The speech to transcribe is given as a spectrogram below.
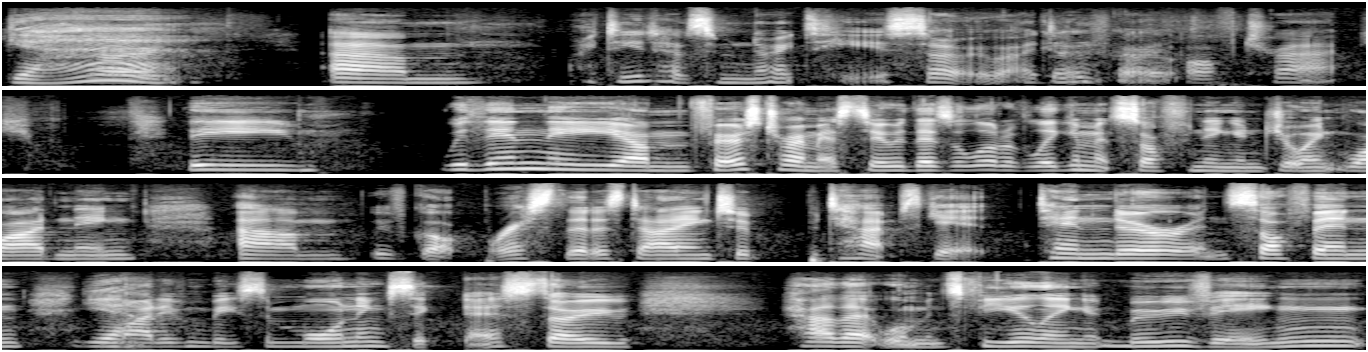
Yeah. Um, I did have some notes here, so I don't go off track. The within the um, first trimester, there's a lot of ligament softening and joint widening. Um, we've got breasts that are starting to perhaps get tender and soften. Yeah. There might even be some morning sickness. So, how that woman's feeling and moving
